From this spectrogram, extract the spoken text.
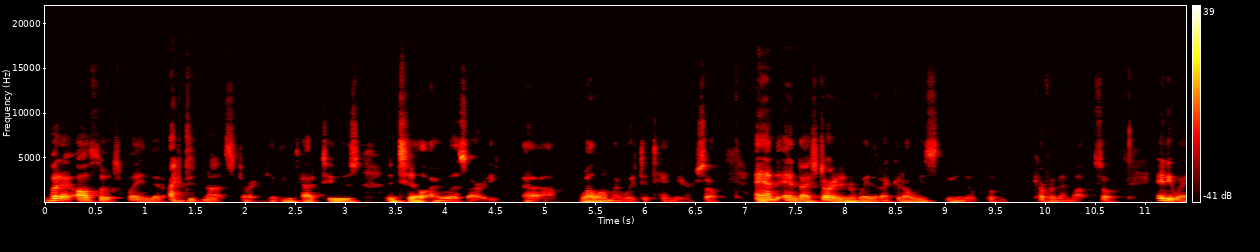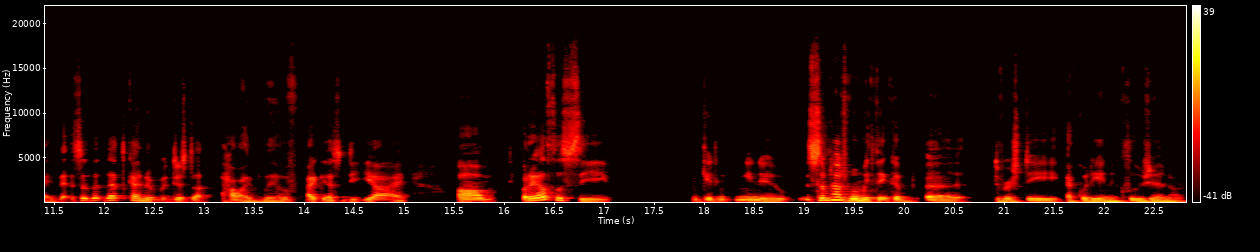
but I also explained that I did not start getting tattoos until I was already. Um, well on my way to tenure. So, and and I started in a way that I could always, you know, put cover them up. So, anyway, that, so that, that's kind of just a, how I live, I guess. DEI, um, but I also see getting, you know, sometimes when we think of uh, diversity, equity, and inclusion or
